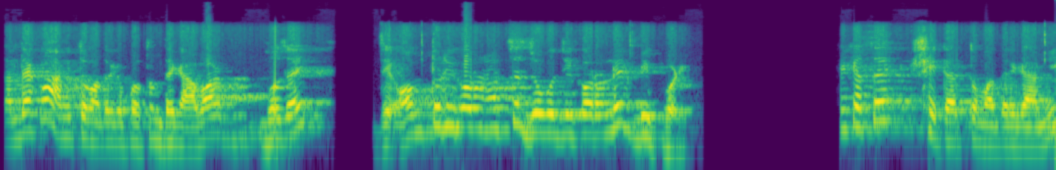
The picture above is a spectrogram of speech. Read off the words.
তাহলে দেখো, আমি তোমাদেরকে প্রথম থেকে আবার বোঝাই যে অন্তরীকরণ হচ্ছে যোগজীকরণের বিপরীত, ঠিক আছে? সেটা তোমাদেরকে আমি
